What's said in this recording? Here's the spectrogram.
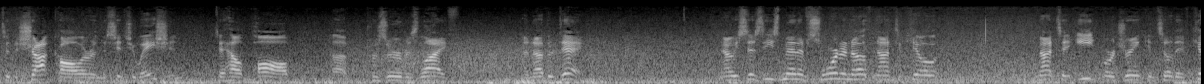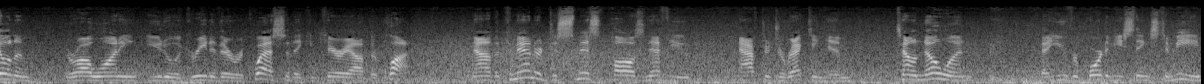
to the shot caller in the situation to help Paul uh, preserve his life another day. Now he says these men have sworn an oath not to kill, not to eat or drink until they've killed him. They're all wanting you to agree to their request so they can carry out their plot. Now the commander dismissed Paul's nephew after directing him, "Tell no one that you've reported these things to me."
